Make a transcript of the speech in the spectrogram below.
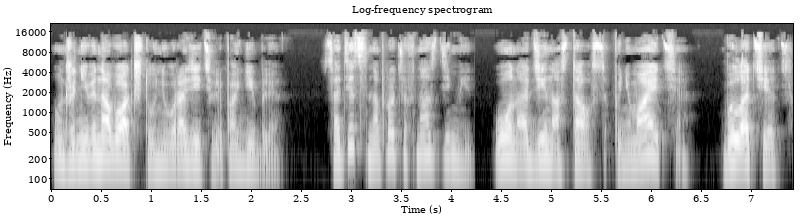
он же не виноват, что у него родители погибли. Садится напротив нас Демид. Он один остался, понимаете? Был отец,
